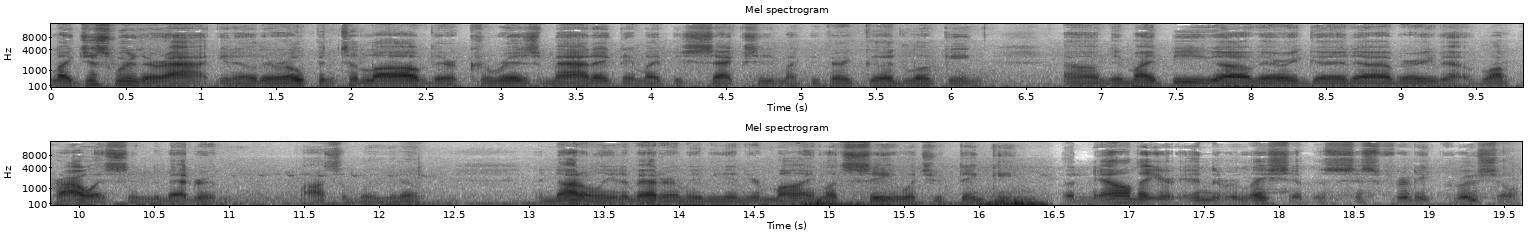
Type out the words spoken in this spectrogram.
Like just where they're at, you know, they're open to love, they're charismatic, they might be sexy, might be very good looking. Um, they might be uh, very good, uh, very a lot of prowess in the bedroom, possibly, you know. And not only in the bedroom, maybe in your mind. Let's see what you're thinking. But now that you're in the relationship, it's just pretty crucial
